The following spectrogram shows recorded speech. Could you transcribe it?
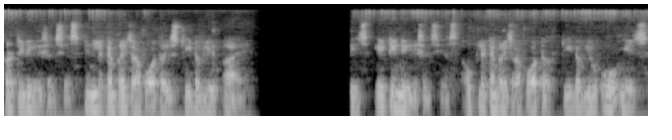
30 degrees Celsius. Inlet temperature of water is TWI is 18 degrees Celsius. Outlet temperature of water TWO is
